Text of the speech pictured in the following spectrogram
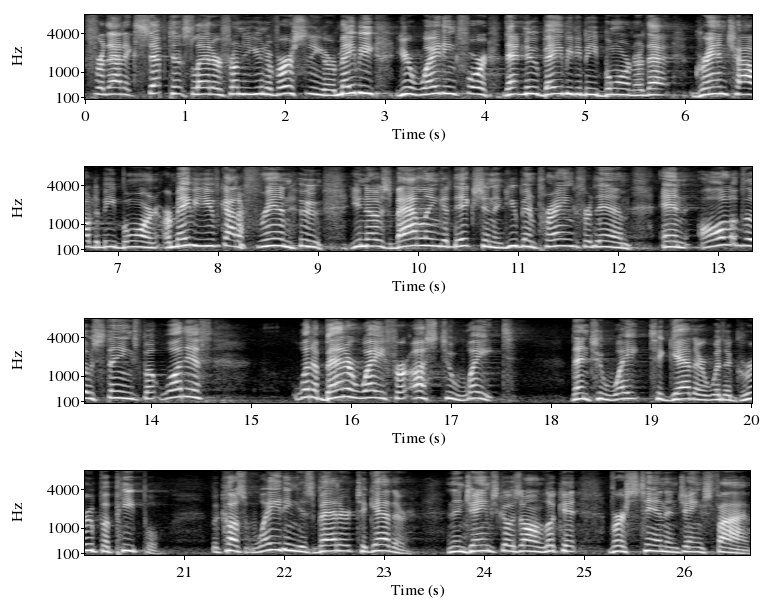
for that acceptance letter from the university, or maybe you're waiting for that new baby to be born, or that grandchild to be born, or maybe you've got a friend who you know is battling addiction and you've been praying for them, and all of those things. But what if, what a better way for us to wait than to wait together with a group of people? Because waiting is better together. And then James goes on, look at verse 10 in James 5.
